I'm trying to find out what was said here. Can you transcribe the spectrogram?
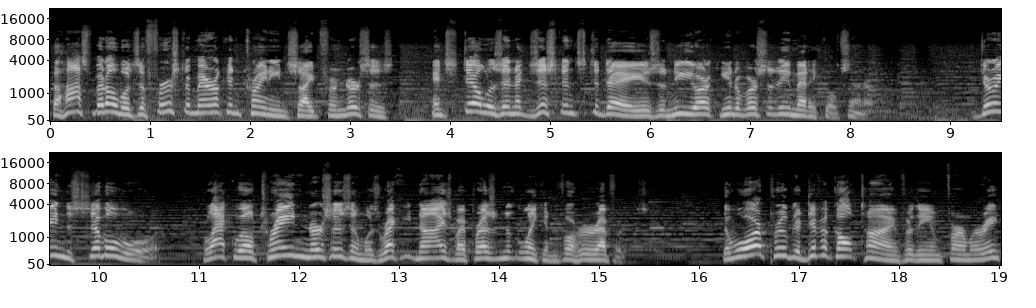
The hospital was the first American training site for nurses and still is in existence today as the New York University Medical Center. During the Civil War, Blackwell trained nurses and was recognized by President Lincoln for her efforts. The war proved a difficult time for the infirmary,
